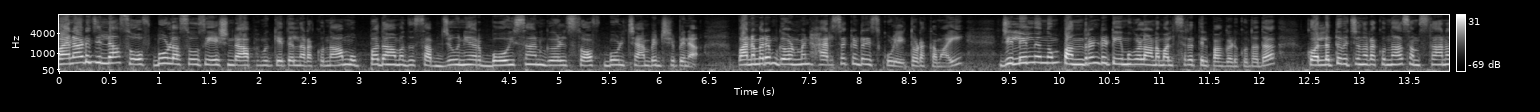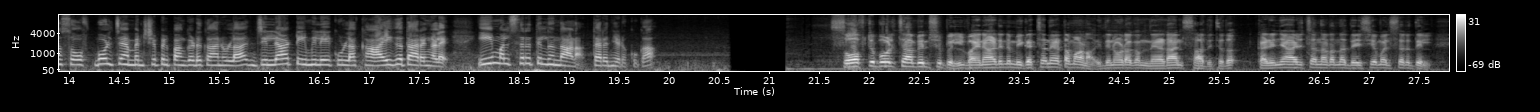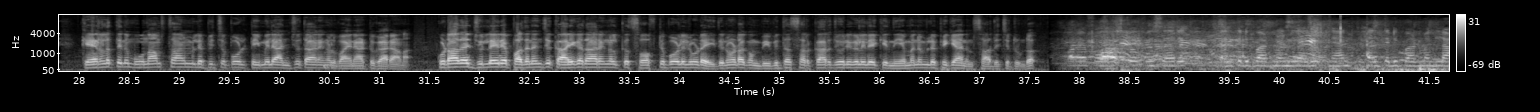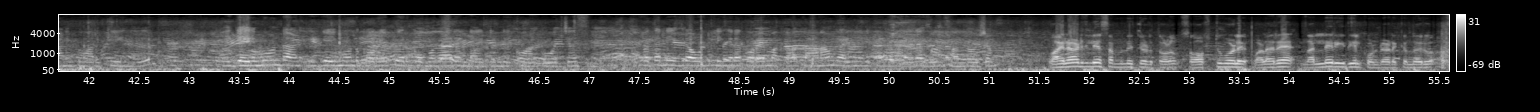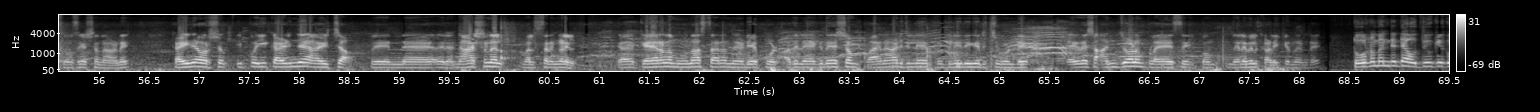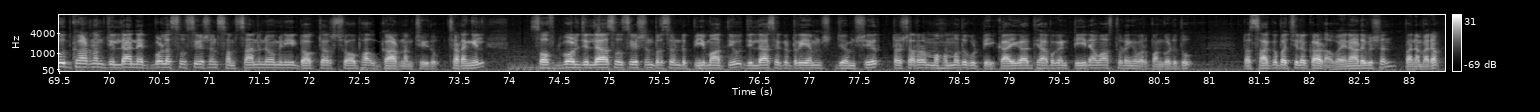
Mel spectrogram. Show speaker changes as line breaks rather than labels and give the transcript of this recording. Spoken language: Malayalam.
വയനാട് ജില്ലാ സോഫ്റ്റ്ബോൾ അസോസിയേഷന്റെ ആഭിമുഖ്യത്തിൽ നടക്കുന്ന മുപ്പതാമത് sub junior boys and girls softball ചാമ്പ്യൻഷിപ്പിന് Panamaram government higher secondary സ്കൂളിൽ തുടക്കമായി. ജില്ലയിൽ നിന്നും പന്ത്രണ്ട് ടീമുകളാണ് മത്സരത്തിൽ പങ്കെടുക്കുന്നത്. കൊല്ലത്ത് വെച്ച് നടക്കുന്ന സംസ്ഥാന സോഫ്റ്റ്ബോൾ ചാമ്പ്യൻഷിപ്പിൽ പങ്കെടുക്കാനുള്ള ജില്ലാ ടീമിലേക്കുള്ള കായിക താരങ്ങളെ ഈ മത്സരത്തിൽ നിന്നാണ് തെരഞ്ഞെടുക്കുക.
സോഫ്റ്റ് ബോൾ ചാമ്പ്യൻഷിപ്പിൽ വയനാടിന് മികച്ച നേട്ടമാണ് ഇതിനോടകം നേടാൻ സാധിച്ചത്. കഴിഞ്ഞ ആഴ്ച നടന്ന ദേശീയ മത്സരത്തിൽ കേരളത്തിന് മൂന്നാം സ്ഥാനം ലഭിച്ചപ്പോൾ ടീമിലെ അഞ്ചു താരങ്ങൾ വയനാട്ടുകാരാണ്. കൂടാതെ ജില്ലയിലെ പതിനഞ്ച് കായിക താരങ്ങൾക്ക് സോഫ്റ്റ് ബോളിലൂടെ ഇതിനോടകം വിവിധ സർക്കാർ ജോലികളിലേക്ക് നിയമനം ലഭിക്കാനും സാധിച്ചിട്ടുണ്ട്.
ഫോറസ്റ്റ് ഓഫീസർ ഹെൽത്ത് ഡിപ്പാർട്ട്മെന്റുകാർ ഞാൻ ഹെൽത്ത് ഡിപ്പാർട്ട്മെന്റിലാണ് ഇപ്പോൾ വർക്ക് ചെയ്യുന്നത്. ഈ ഗെയിം കൊണ്ടാണ് ഈ ഗെയിം കൊണ്ട് കുറേ പേർക്ക് ഉപകാരം ഉണ്ടായിട്ടുണ്ട് കുറേ കോച്ചേഴ്സ് ഇപ്പോൾ തന്നെ ഈ ഗ്രൗണ്ടിൽ ഇങ്ങനെ കുറേ മക്കളെ കാണാൻ കഴിഞ്ഞിരിക്കുന്നത് വളരെയധികം സന്തോഷം.
വയനാട് ജില്ലയെ സംബന്ധിച്ചിടത്തോളം സോഫ്റ്റ് ബോൾ വളരെ നല്ല രീതിയിൽ കൊണ്ടുനടക്കുന്ന ഒരു അസോസിയേഷനാണ് കഴിഞ്ഞ വർഷം ഇപ്പോൾ ഈ കഴിഞ്ഞ ആഴ്ച പിന്നെ നാഷണൽ മത്സരങ്ങളിൽ കേരളം മൂന്നാം സ്ഥാനം നേടിയപ്പോൾ അതിൽ ഏകദേശം വയനാട് ജില്ലയെ പ്രതിനിധീകരിച്ചുകൊണ്ട് ഏകദേശം അഞ്ചോളം പ്ലേയേഴ്സ് ഇപ്പം നിലവിൽ കളിക്കുന്നുണ്ട്.
ടൂർണമെന്റിന്റെ ഔദ്യോഗിക ഉദ്ഘാടനം ജില്ലാ നെറ്റ്ബോൾ അസോസിയേഷൻ സംസ്ഥാന നോമിനി ഡോക്ടർ ശോഭ ഉദ്ഘാടനം ചെയ്തു. ചടങ്ങിൽ സോഫ്റ്റ്ബോൾ ജില്ലാ അസോസിയേഷൻ പ്രസിഡന്റ് പി മാത്യു ജില്ലാ secretary M Jamsheer treasurer Muhammad Kutty കായികാധ്യാപകൻ T Navas തുടങ്ങിയവർ പങ്കെടുത്തു. റസാഖ് പച്ചിലക്കാട് വയനാട് വിഷൻ പനമരം.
